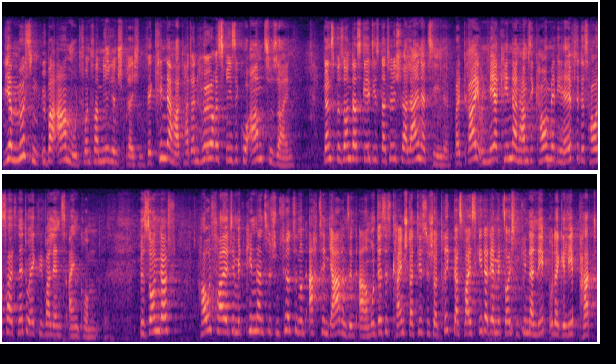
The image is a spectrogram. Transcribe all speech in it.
Wir müssen über Armut von Familien sprechen. Wer Kinder hat, hat ein höheres Risiko, arm zu sein. Ganz besonders gilt dies natürlich für Alleinerziehende. Bei drei und mehr Kindern haben sie kaum mehr die Hälfte des Haushaltsnettoäquivalenzeinkommens. Besonders Haushalte mit Kindern zwischen 14 und 18 Jahren sind arm. Das ist kein statistischer Trick. Das weiß jeder, der mit solchen Kindern lebt oder gelebt hat.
